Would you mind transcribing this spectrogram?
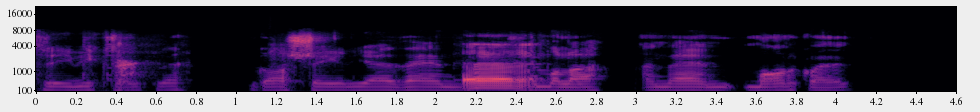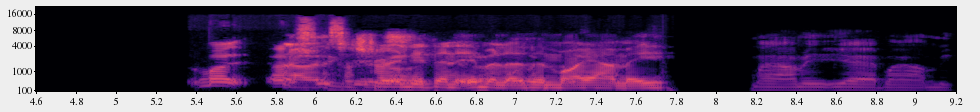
Three weeks out there. Got Australia, then Uh, Imola, and then Monaco. I think. It might no, it's be Australia, like- then Imola, then Miami. Miami, yeah, Miami.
